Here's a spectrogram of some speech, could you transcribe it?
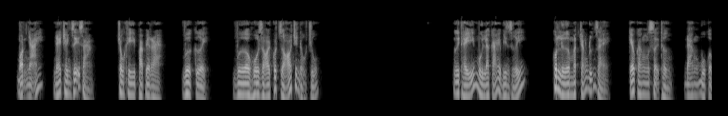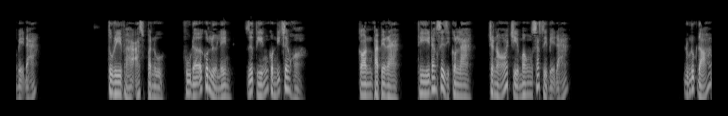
Bọn nhãi né tránh dễ dàng, trong khi Papera vừa cười, vừa hô roi quất gió trên đầu chúng. Người thấy mùi lá cái ở bên dưới, con lừa mặt trắng đứng dậy, kéo căng sợi thừng đang buộc ở bệ đá. Turi và Aspanu phụ đỡ con lửa lên giữ tiếng con nít reo hỏa. Còn Papera thì đang xây dịch con la cho nó chỉ mong sát gì bể đá. Đúng lúc đó,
